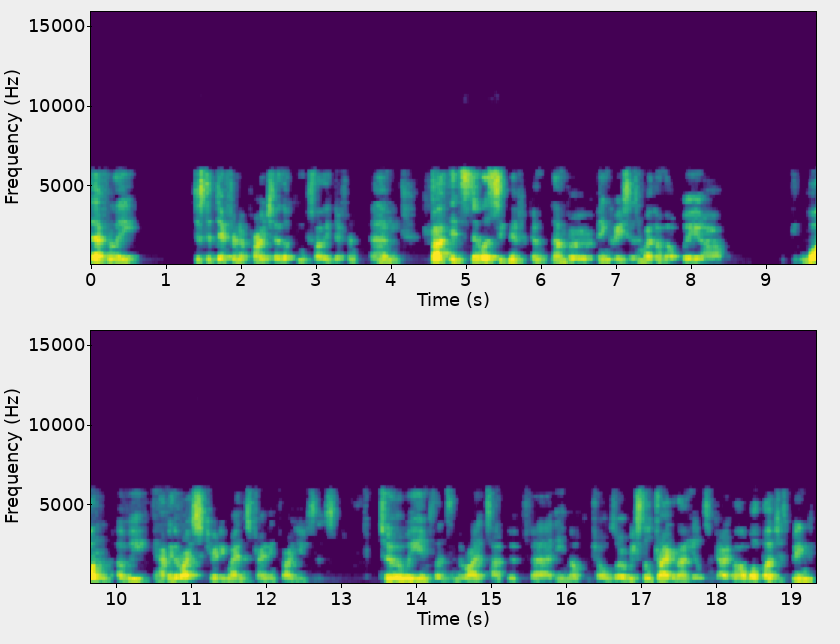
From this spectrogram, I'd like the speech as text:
definitely just a different approach. They're looking slightly different, um, Mm. but it's still a significant number of increases. And whether or not we are one, are we having the right security awareness training for our users? Two, are we implementing the right type of uh, email controls, or are we still dragging our heels and going, oh well, budget's being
